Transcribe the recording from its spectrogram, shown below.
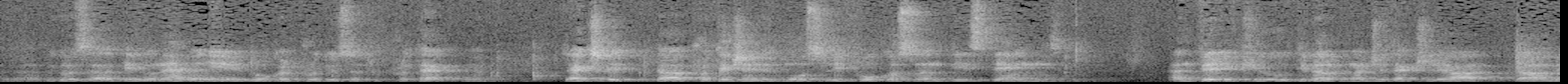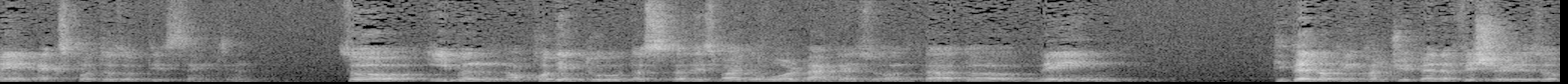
Uh, because uh, they don't have any local producer to protect. yeah. So actually, the protection is mostly focused on these things, and very few developing countries actually are the main exporters of these things. yeah. So even according to the studies by the World Bank and so on, the, the main developing country beneficiaries of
